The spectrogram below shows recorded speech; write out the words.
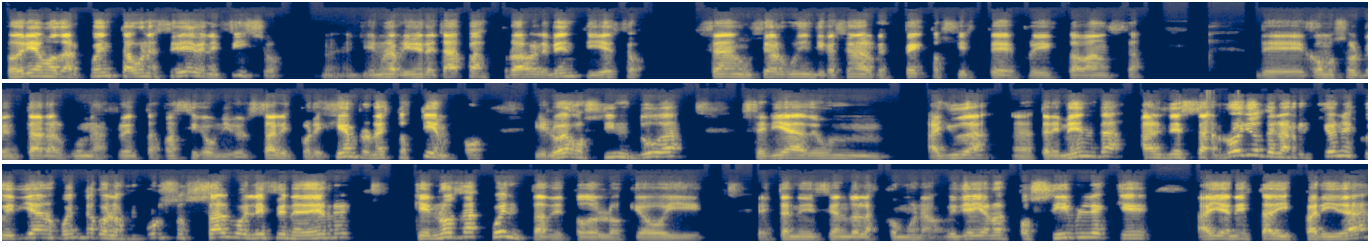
Podríamos dar cuenta de una serie de beneficios en una primera etapa, probablemente, y eso se ha anunciado alguna indicación al respecto si este proyecto avanza, de cómo solventar algunas rentas básicas universales, por ejemplo, en estos tiempos, y luego, sin duda, sería de un ayuda eh, tremenda al desarrollo de las regiones que hoy día no cuentan con los recursos, salvo el FNDR, que no da cuenta de todo lo que hoy están iniciando las comunas. Hoy día ya no es posible que hayan esta disparidad,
